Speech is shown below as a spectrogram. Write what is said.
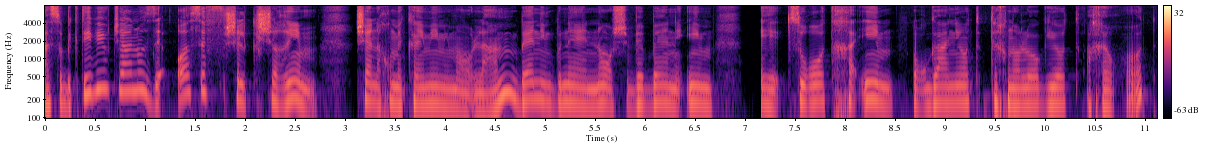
הסובייקטיביות שלנו זה אוסף של קשרים שאנחנו מקיימים עם העולם, בין עם בני אנוש ובין עם אה, צורות חיים אורגניות, טכנולוגיות אחרות.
